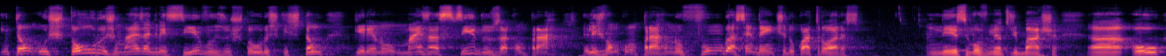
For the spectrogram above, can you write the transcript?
Então, os touros mais agressivos, os touros que estão querendo mais assíduos a comprar, eles vão comprar no fundo ascendente do 4 horas nesse movimento de baixa, uh, ou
